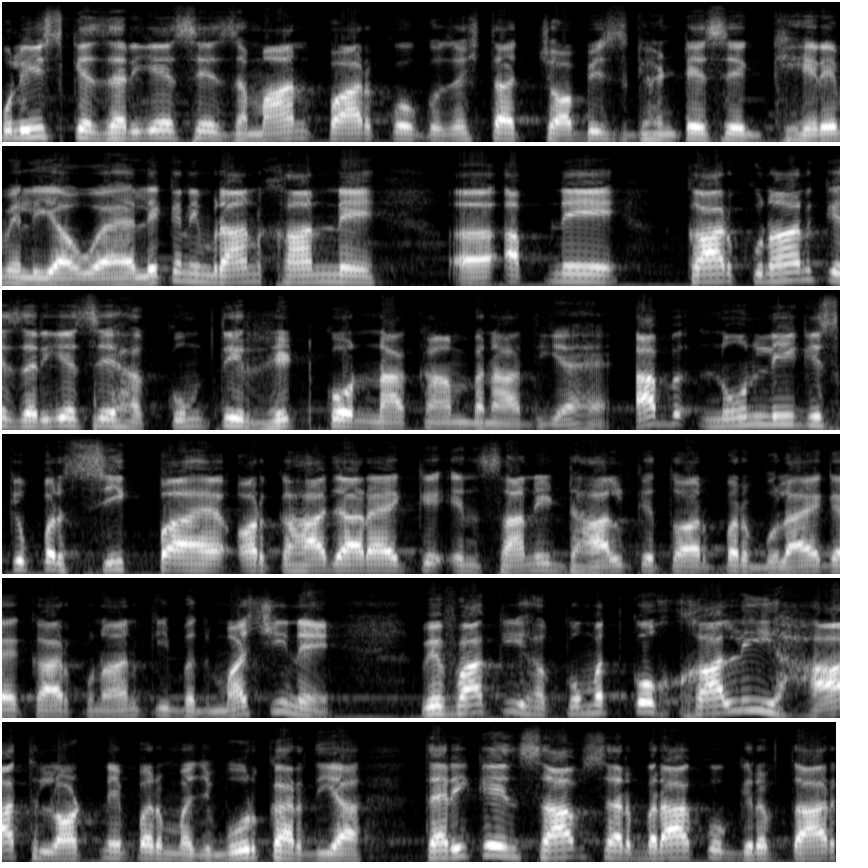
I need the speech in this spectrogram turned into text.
पुलिस के ज़रिए से जमान पार्क को गुज्त 24 घंटे से घेरे में लिया हुआ है। लेकिन इमरान खान ने अपने कारकुनान के ज़रिए से हकूमती रिट को नाकाम बना दिया है। अब नून लीग इसके ऊपर सीख पा है और कहा जा रहा है कि इंसानी ढाल के तौर पर बुलाए गए कारकुनान की बदमाशी ने विफाकी हकूमत को खाली हाथ लौटने पर मजबूर कर दिया। तहरीक इंसाफ सरबराह को गिरफ़्तार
